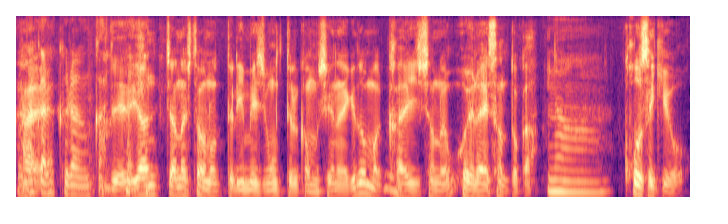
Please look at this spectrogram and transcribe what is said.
まあ、だからクラウンか、はい、でやんちゃな人が乗ってるイメージ持ってるかもしれないけど、まあ、会社のお偉いさんとか、うん、功績を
